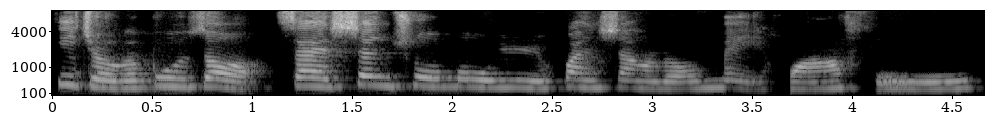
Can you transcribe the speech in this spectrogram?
第九个步骤，在圣处沐浴，换上柔美华服。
